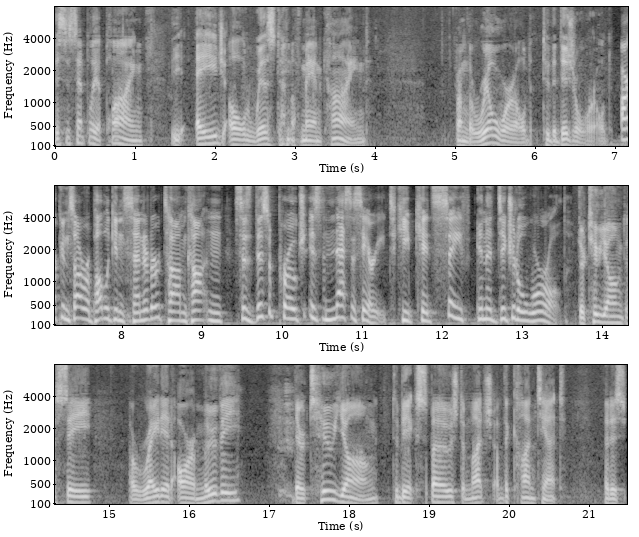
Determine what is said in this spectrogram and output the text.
This is simply applying the age old wisdom of mankind from the real world to the digital world. Arkansas Republican Senator Tom Cotton says this approach is necessary to keep kids safe in a digital world. They're too young to see a rated R movie. They're too young to be exposed to much of the content that is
